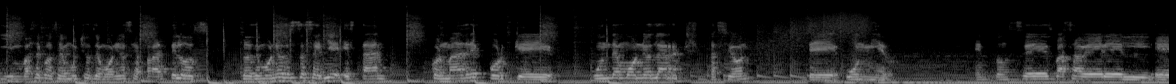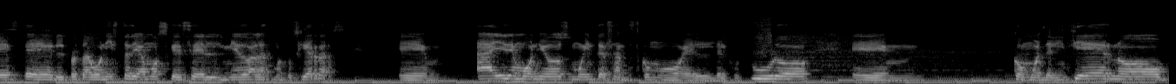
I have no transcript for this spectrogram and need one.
y vas a conocer muchos demonios y aparte los, los demonios de esta serie están con madre porque un demonio es la representación de un miedo. Entonces vas a ver el, el protagonista, digamos que es el miedo a las motosierras. Eh, hay demonios muy interesantes como el del futuro, eh, como el del infierno,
